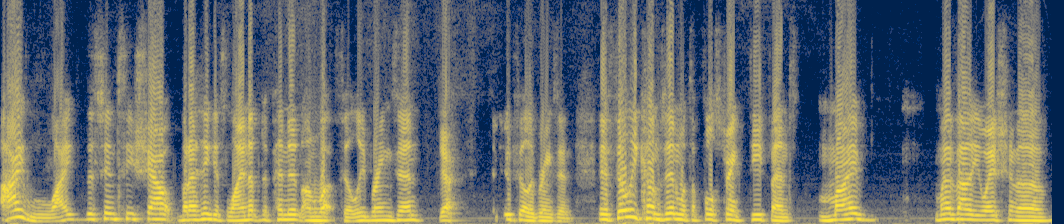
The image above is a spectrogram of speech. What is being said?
I like the Cincy shout, but I think it's lineup dependent on what Philly brings in. yeah, Who Philly brings in? If Philly comes in with a full strength defense, my my valuation of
